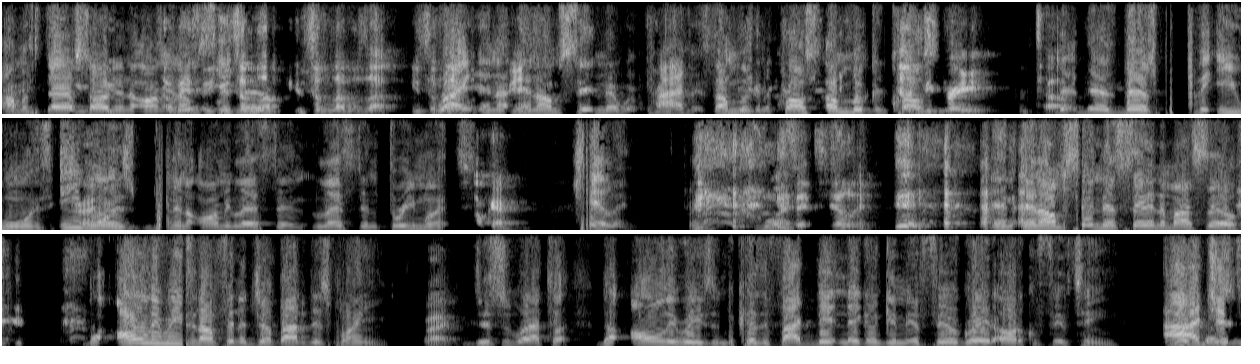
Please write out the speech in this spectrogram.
I'm a staff sergeant in the army. So basically, you some, level, you some levels up. You some right, and I, and I'm sitting there with privates. I'm looking across. I'm looking across. There, there's there's private E ones. E ones right. been in the army less than less than three months. Okay, chilling. What's it chilling? and and I'm sitting there saying to myself, the only reason I'm finna jump out of this plane. Right. This is what I thought. The only reason because if I didn't, they're gonna give me a field grade Article 15. I just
